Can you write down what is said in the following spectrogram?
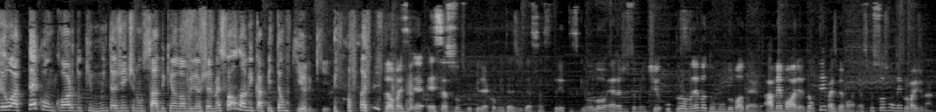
eu até concordo que muita gente não sabe quem é o nome William Shatner, mas fala o nome Capitão Kirk. então, mas é, esse assunto que eu queria comentar dessas tretas que rolou era justamente o problema do mundo moderno. A memória. Não tem mais memória. As pessoas não lembram mais de nada.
